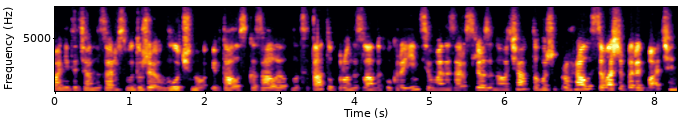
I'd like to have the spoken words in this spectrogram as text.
Пані Тетяно, зараз ви дуже влучно і вдало сказали одну цитату про незламних українців. У мене зараз сльози на очах, того що програлося ваше передбачення.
